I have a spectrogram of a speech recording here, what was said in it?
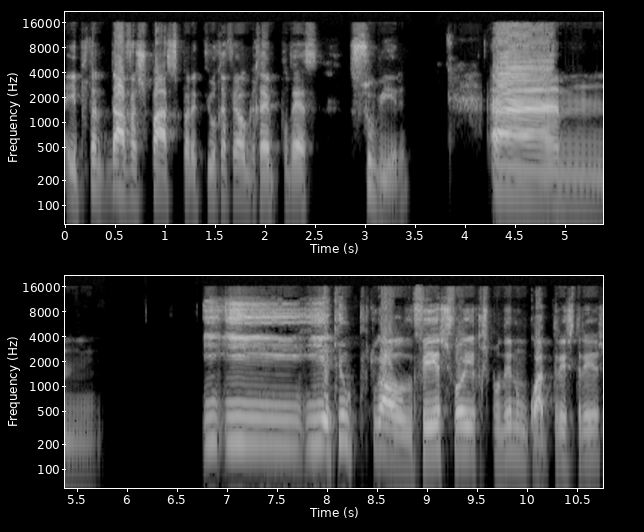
E, portanto, dava espaço para que o Rafael Guerreiro pudesse subir. Um, e, e, e, aquilo que Portugal fez foi responder num 4-3-3,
